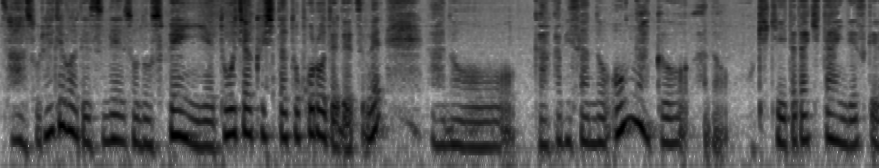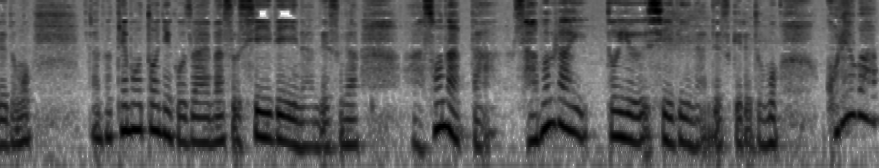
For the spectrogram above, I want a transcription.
さあそれではですねそのスペインへ到着したところでですねあの川上さんの音楽をあのお聴きいただきたいんですけれどもあの手元にございます CD なんですが「そなた侍」という CD なんですけれどもこれは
